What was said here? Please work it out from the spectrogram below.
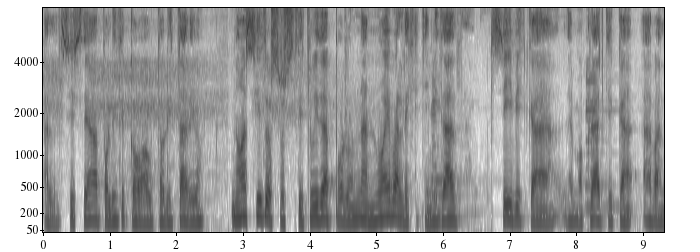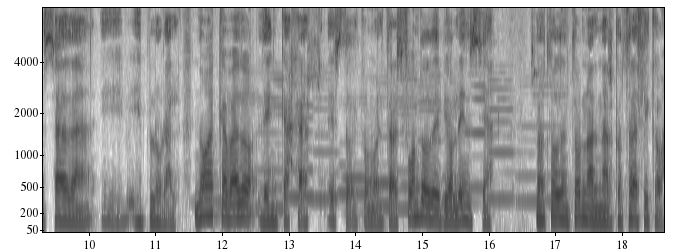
al sistema político autoritario no ha sido sustituida por una nueva legitimidad cívica, democrática, avanzada y, plural. No ha acabado de encajar esto y como el trasfondo de violencia, sobre todo en torno al narcotráfico,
